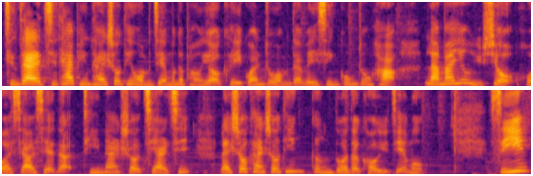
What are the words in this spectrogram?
请在其他平台收听我们节目的朋友，可以关注我们的微信公众号“辣妈英语秀”或小写的 Tina Show 七二七，来收看收听更多的口语节目。See you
